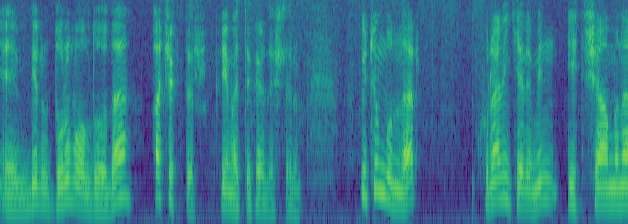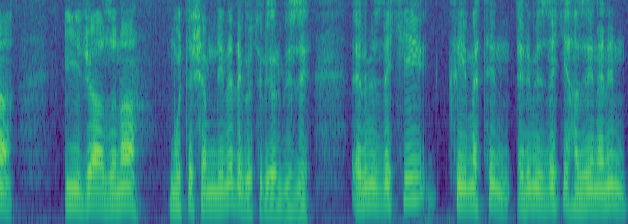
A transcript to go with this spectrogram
e, bir durum olduğu da açıktır kıymetli kardeşlerim. Bütün bunlar Kur'an-ı Kerim'in ihtişamına, icazına, muhteşemliğine de götürüyor bizi. Elimizdeki kıymetin, elimizdeki hazinenin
